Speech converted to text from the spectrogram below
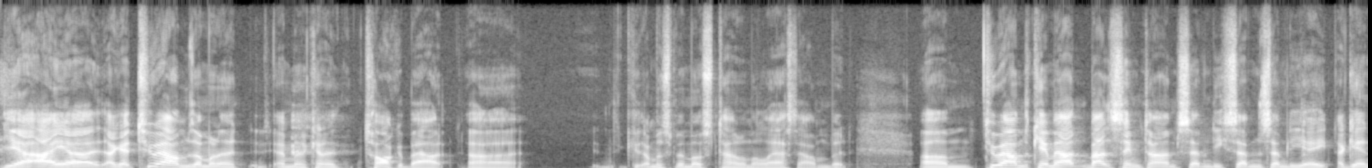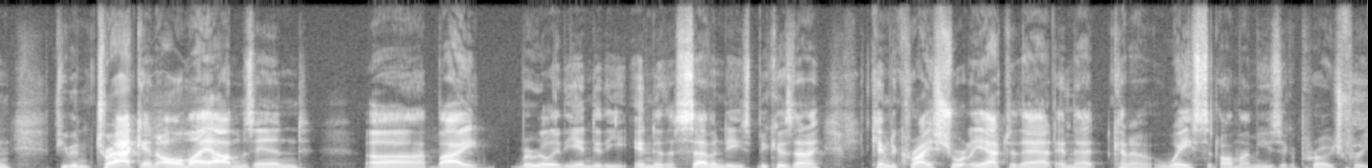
yeah, I uh, I got two albums. I'm gonna I'm gonna kind of talk about. Uh, I'm gonna spend most of the time on my last album, but um, two albums came out about the same time, 77, 78. Again, if you've been tracking, all my albums end uh, by really the end of the end of the 70s because then I came to Christ shortly after that, and that kind of wasted all my music approach for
